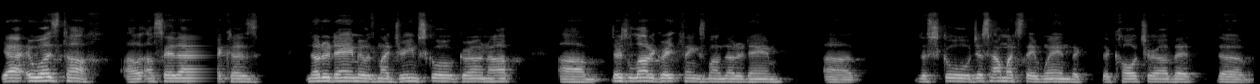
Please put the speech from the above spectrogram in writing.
Yeah, it was tough. I'll, I'll say that because Notre Dame, it was my dream school growing up. Um, there's a lot of great things about Notre Dame. Uh, the school, just how much they win, the, the culture of it, the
